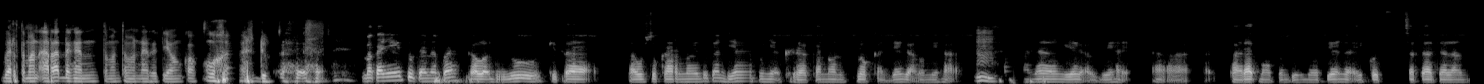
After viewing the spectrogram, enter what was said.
berteman erat dengan teman-teman dari Tiongkok. Waduh. Makanya itu kan apa? Kalau dulu kita tahu Soekarno itu kan dia punya gerakan non blok kan dia nggak memihak hmm. mana dia nggak memihak uh, Barat maupun Timur dia nggak ikut serta dalam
